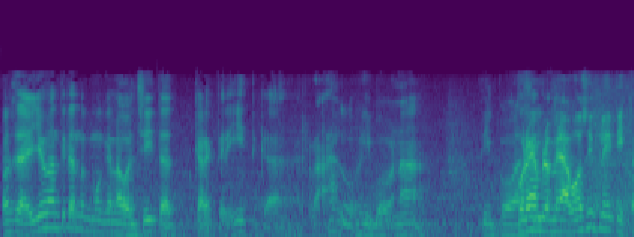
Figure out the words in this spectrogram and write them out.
O sea, ellos van tirando como que en la bolsita características, rasgos y nada. Tipo Por así. ejemplo, mira, vos soy pleitista.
